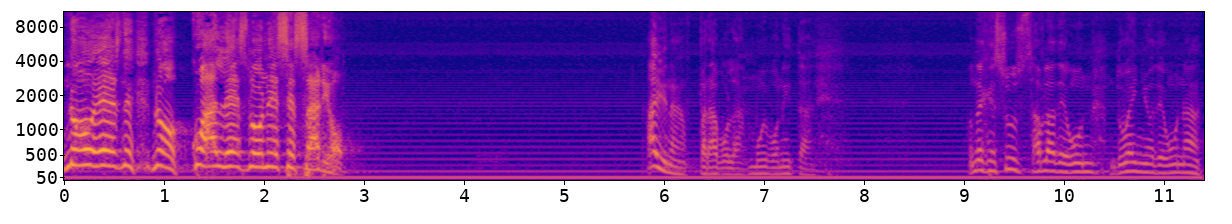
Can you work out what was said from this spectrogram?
No es no, ¿cuál es lo necesario? Hay una parábola muy bonita donde Jesús habla de un dueño de una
